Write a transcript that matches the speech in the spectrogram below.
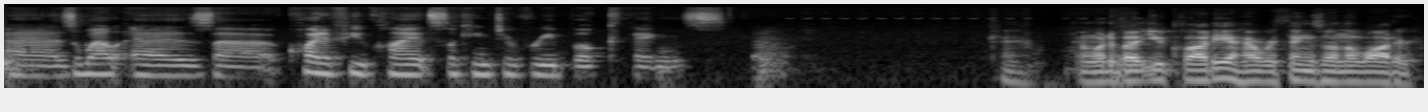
as well as uh, quite a few clients looking to rebook things. Okay. And what about you, Claudia? How were things on the water?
